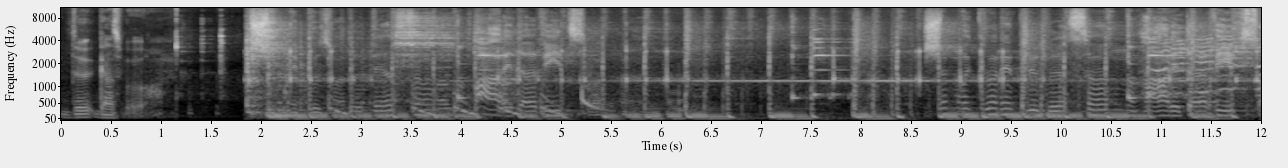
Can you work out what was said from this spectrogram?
de Gainsbourg. Je n'ai besoin de personne, Harley Davidson. Je ne reconnais plus personne, Harley Davidson.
